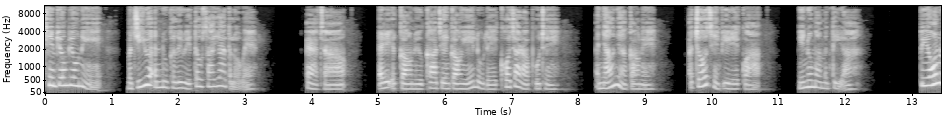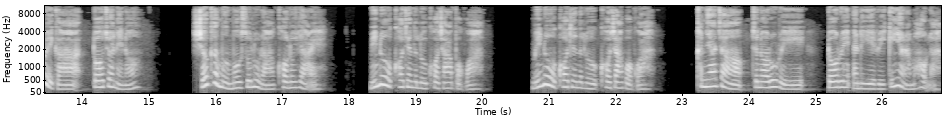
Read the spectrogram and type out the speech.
ချင်းပြုံးပြုံးနဲ့ မကြီးရွက်အနုကလေးတွေတုတ်စားရတယ်လို့ပဲအဲဒါကြောင့်အဲ့ဒီအကောင်တွေကိုခါချင်းကောင်ရဲလို့လေခေါ်ကြတာဖို့တယ်အညောင်းညာကောင်းတယ်အကျောချင်ပြည့်တဲ့ကွာမင်းတို့မှမသိတာပြောတွေကတောကြွနေနော်ရုပ်ခမှုမဟုတ်ဆိုးလို့တော့ခေါ်လို့ရတယ်မင်းတို့ခေါ်ချင်တယ်လို့ခေါ်ကြပေါ့ကွာမင်းတို့ခေါ်ချင်တယ်လို့ခေါ်ကြပေါ့ကွာခမည်းကြောင့်ကျွန်တော်တို့တွေတော်ရင်းအန်ဒီရီတွေကင်းရတာမဟုတ်လား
